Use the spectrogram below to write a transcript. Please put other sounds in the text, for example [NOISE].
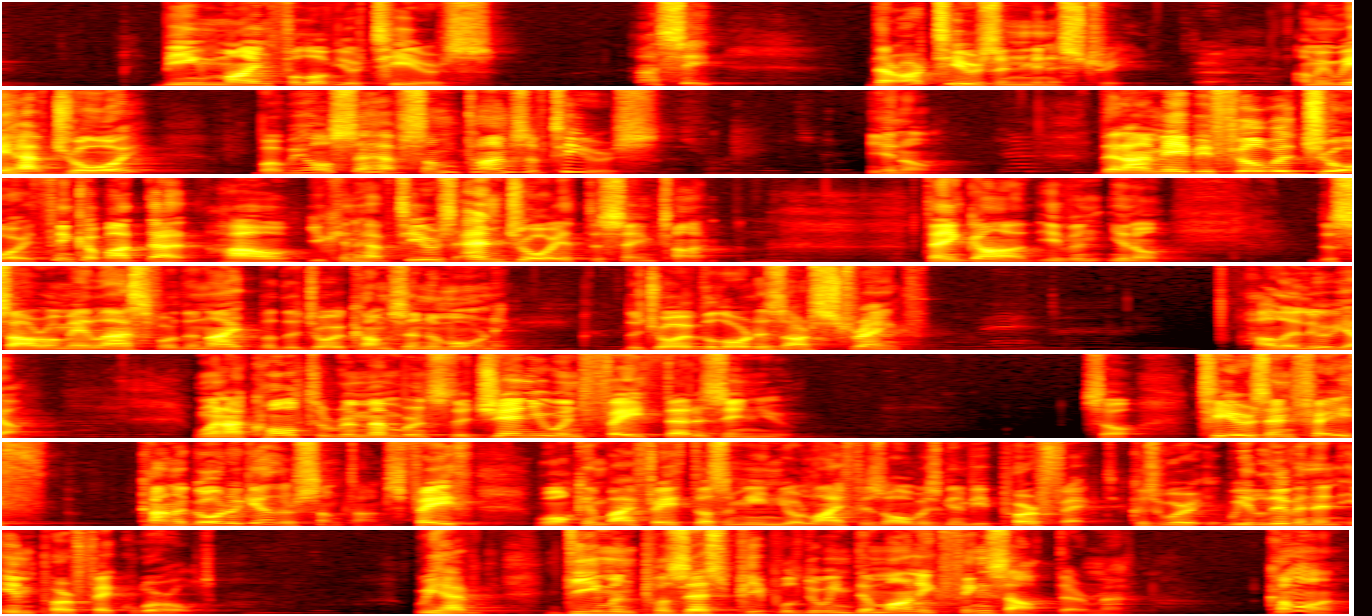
being mindful of your tears. I see, there are tears in ministry. I mean, we have joy, but we also have some times of tears. You know, that I may be filled with joy. Think about that. How you can have tears and joy at the same time. Thank God, even, you know, the sorrow may last for the night, but the joy comes in the morning. The joy of the Lord is our strength. Hallelujah. When I call to remembrance the genuine faith that is in you. So, tears and faith kind of go together sometimes. Faith, walking by faith, doesn't mean your life is always going to be perfect because we live in an imperfect world. We have demon possessed people doing demonic things out there, man. Come on.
